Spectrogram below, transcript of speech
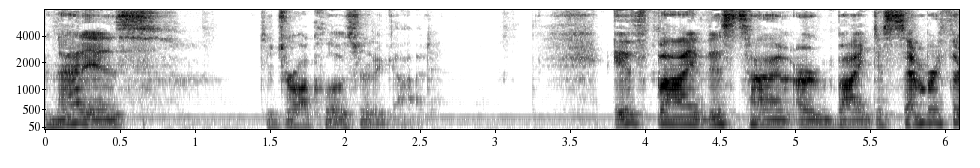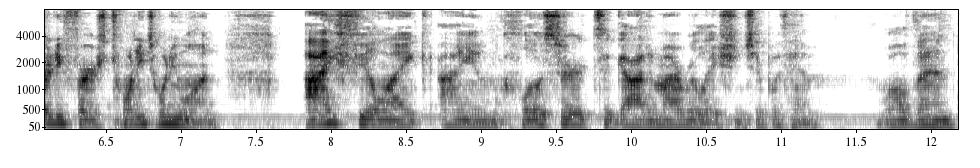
and that is to draw closer to God. If by this time, or by December 31st, 2021, I feel like I am closer to God in my relationship with Him, well, then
